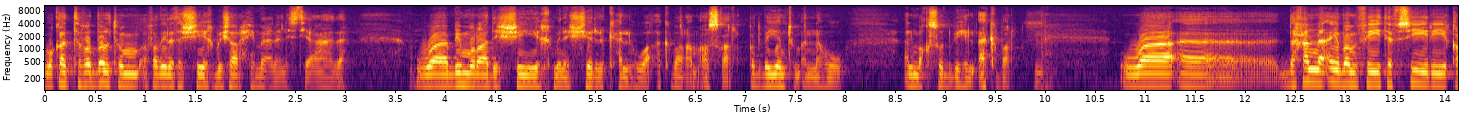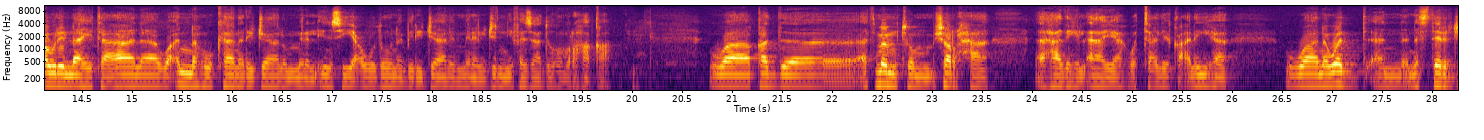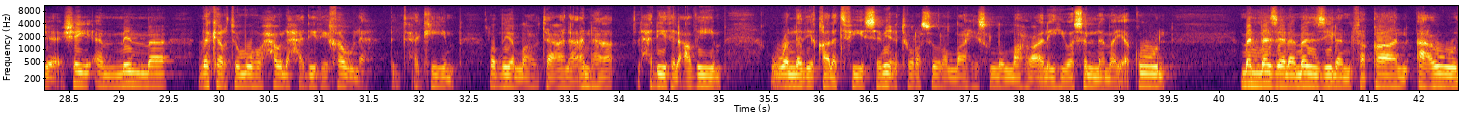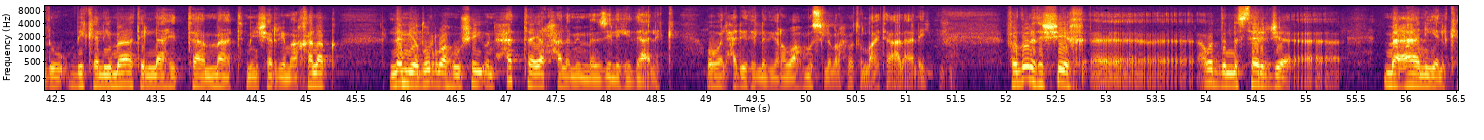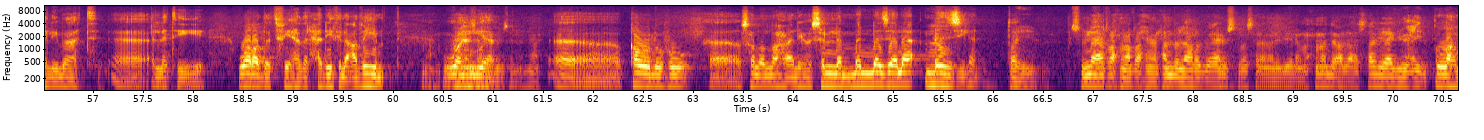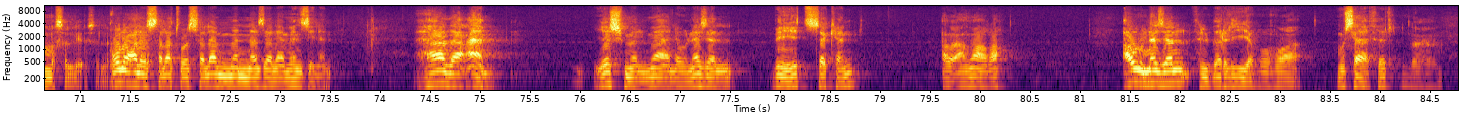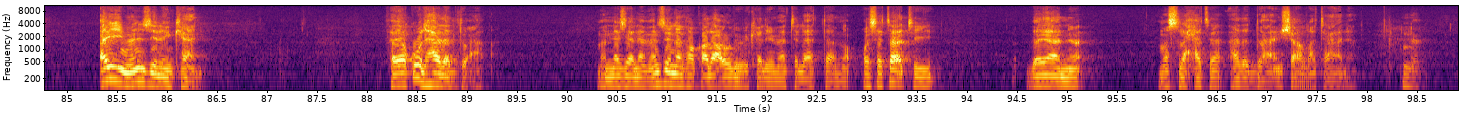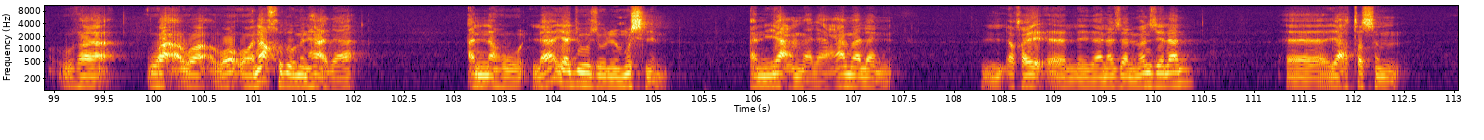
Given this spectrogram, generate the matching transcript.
وقد تفضلتم فضيلة الشيخ بشرح معنى الاستعاذة وبمراد الشيخ من الشرك هل هو أكبر أم أصغر؟ قد بينتم أنه المقصود به الأكبر. ودخلنا أيضا في تفسير قول الله تعالى وأنه كان رجال من الإنس يعوذون برجال من الجن فزادهم رهقا وقد أتممتم شرح هذه الآية والتعليق عليها ونود أن نسترجع شيئا مما ذكرتموه حول حديث خولة بنت حكيم رضي الله تعالى عنها الحديث العظيم والذي قالت فيه سمعت رسول الله صلى الله عليه وسلم يقول من نزل منزلا فقال أعوذ بكلمات الله التامات من شر ما خلق لم يضره شيء حتى يرحل من منزله ذلك وهو الحديث الذي رواه مسلم رحمة الله تعالى عليه. فضيلة الشيخ أود أن نسترجع معاني الكلمات التي وردت في هذا الحديث العظيم. وهي قوله صلى الله عليه وسلم من نزل منزلا. طيب. بسم الله الرحمن الرحيم. الحمد لله رب العالمين والصلاة والسلام على نبينا محمد وعلى اصحابه أجمعين. اللهم صل وسلم. قوله عليه الصلاة والسلام من نزل منزلا. هذا عام يشمل ما لو نزل بيت سكن أو عمارة أو نزل في البرية وهو مسافر. نعم. أي منزل كان. فيقول هذا الدعاء من نزل منزلا فقال أعوذ بكلمات الله التامة. وستأتي بيان مصلحة هذا الدعاء إن شاء الله تعالى. نعم. ف و و و ونأخذ من هذا أنه لا يجوز للمسلم أن يعمل عملا إذا نزل منزلا يعتصم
